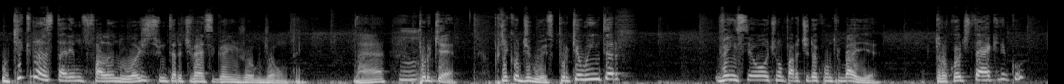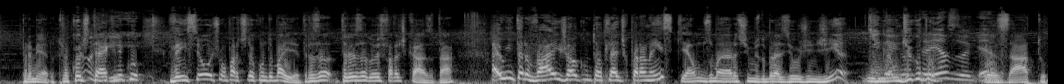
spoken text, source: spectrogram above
o que, que nós estaríamos falando hoje se o Inter tivesse ganho o jogo de ontem? Né? Por quê? Por que, que eu digo isso? Porque o Inter venceu a última partida contra o Bahia. Trocou de técnico, primeiro. Trocou de Não, técnico, e- venceu a última partida contra o Bahia. 3 a 2 fora de casa, tá? Aí o Inter vai e joga contra o Atlético Paranaense, que é um dos maiores times do Brasil hoje em dia. Que ganhou três, é. Exato.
